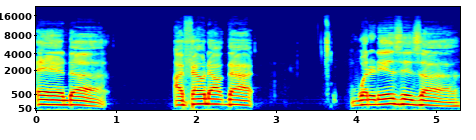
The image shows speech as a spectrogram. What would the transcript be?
And uh I found out that what it is is uh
